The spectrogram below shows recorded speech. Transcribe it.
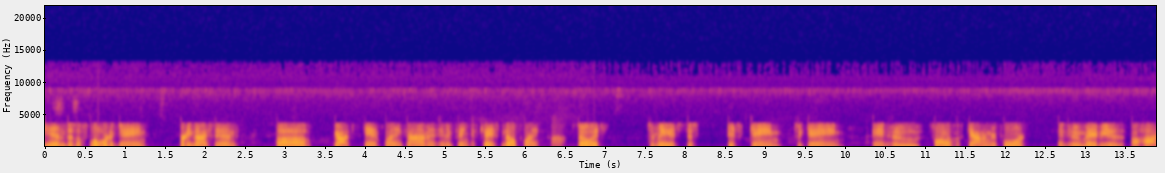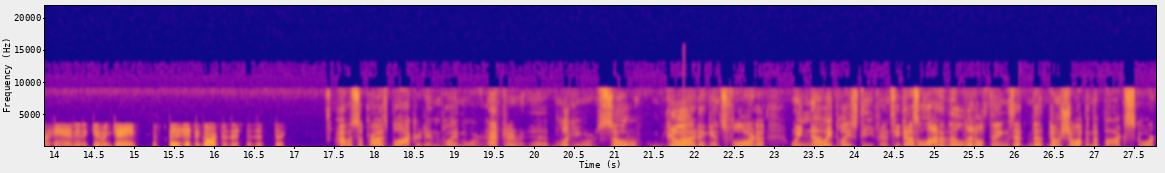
end of the Florida game, pretty nice end, uh, got scant playing time, and, and in Pinion's case, no playing time. So it's to me, it's just it's game to game, and who follows the scouting report, and who maybe is a hot hand in a given game at the guard positions in particular. I was surprised Blocker didn't play more after uh, looking so good against Florida. We know he plays defense. He does a lot of the little things that don't show up in the box score.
